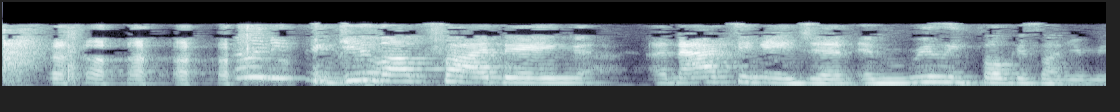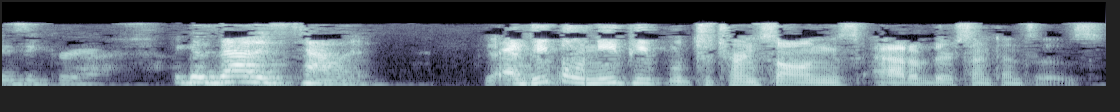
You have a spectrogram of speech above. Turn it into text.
I really need to give up finding an acting agent and really focus on your music career because that is talent. and people need people to turn songs out of their sentences.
